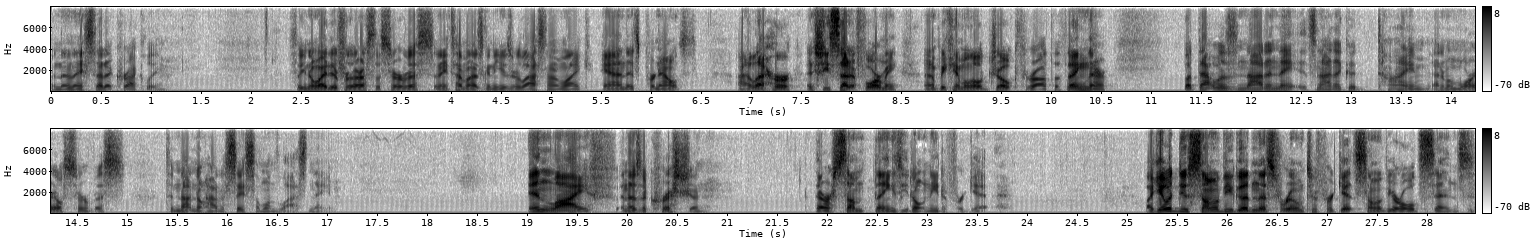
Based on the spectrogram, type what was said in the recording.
And then they said it correctly. So you know what I did for the rest of the service? Anytime I was going to use her last name, I'm like, and it's pronounced. I let her, and she said it for me, and it became a little joke throughout the thing there. But that was not a name. It's not a good time at a memorial service to not know how to say someone's last name in life and as a Christian, there are some things you don't need to forget. Like it would do some of you good in this room to forget some of your old sins.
